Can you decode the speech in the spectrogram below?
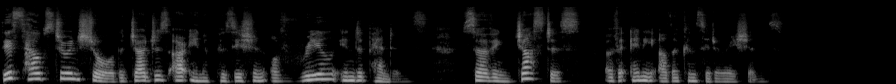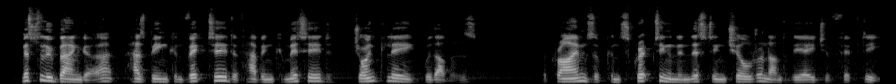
This helps to ensure the judges are in a position of real independence serving justice over any other considerations. Mr. Lubanga has been convicted of having committed, jointly with others, the crimes of conscripting and enlisting children under the age of 15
